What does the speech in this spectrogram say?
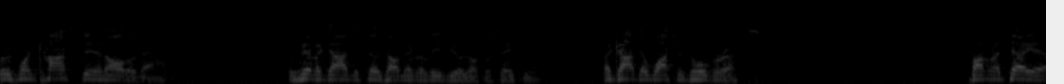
There's one constant in all of that. we have a God that says, I'll never leave you nor forsake you. A God that watches over us. But I'm going to tell you,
